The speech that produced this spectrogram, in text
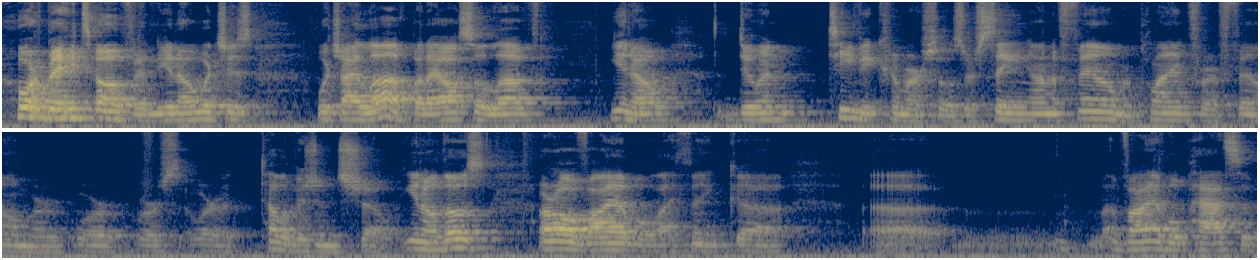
or Beethoven, you know, which is which I love, but I also love, you know, doing TV commercials or singing on a film or playing for a film or, or, or, or a television show. You know, those are all viable, I think, uh, uh, viable paths of,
